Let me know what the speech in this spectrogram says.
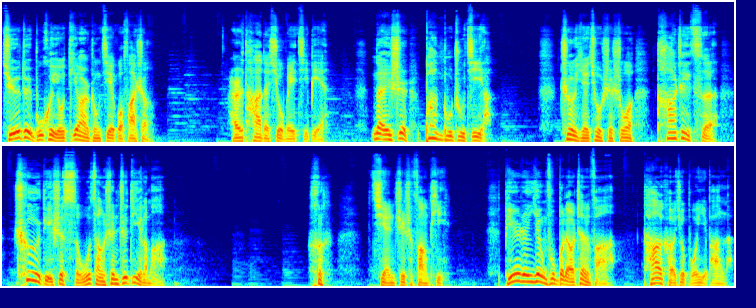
绝对不会有第二种结果发生。而他的修为级别，乃是半步筑基啊！这也就是说，他这次彻底是死无葬身之地了吗？哼！简直是放屁！别人应付不了阵法，他可就不一般了。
